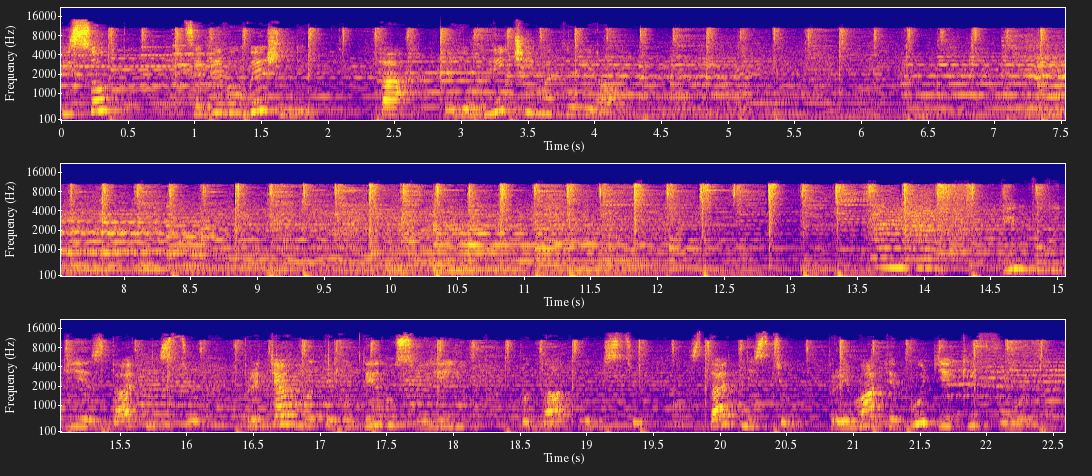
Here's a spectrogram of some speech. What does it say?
Пісок це дивовижний та таємничий матеріал. Він володіє здатністю притягувати людину своєю податливістю, здатністю приймати будь-які форми.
